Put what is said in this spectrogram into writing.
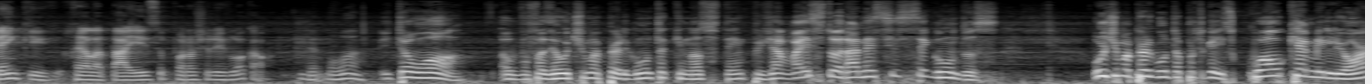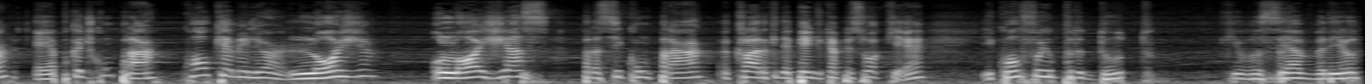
tem que relatar isso para o xerife local. Boa. então ó, eu vou fazer a última pergunta, que nosso tempo já vai estourar nesses segundos. Última pergunta, português. Qual que é a melhor época de comprar? Qual que é a melhor loja ou lojas para se comprar? É claro que depende do que a pessoa quer. E qual foi o produto que você abriu,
